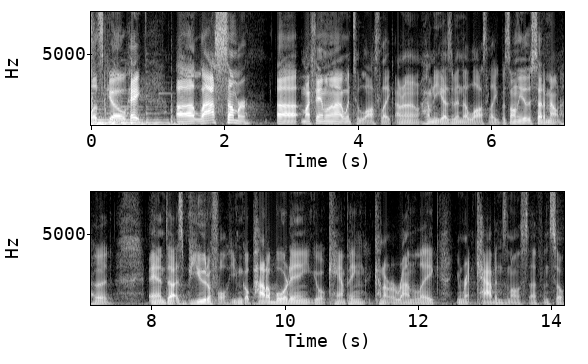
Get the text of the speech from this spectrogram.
Let's go. Hey, uh, last summer, uh, my family and I went to Lost Lake. I don't know how many of you guys have been to Lost Lake, but it's on the other side of Mount Hood. And uh, it's beautiful. You can go paddleboarding, you can go camping kind of around the lake, you can rent cabins and all this stuff. And so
